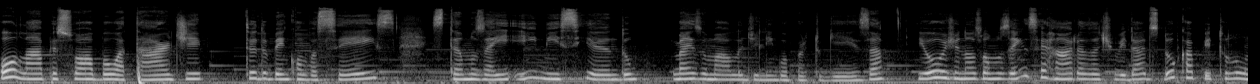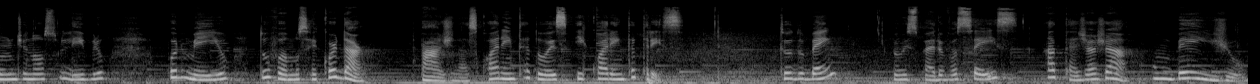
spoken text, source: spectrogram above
Olá, pessoal, boa tarde. Tudo bem com vocês? Estamos aí iniciando mais uma aula de língua portuguesa e hoje nós vamos encerrar as atividades do capítulo 1 de nosso livro por meio do Vamos Recordar, páginas 42 e 43. Tudo bem? Eu espero vocês. Até já já. Um beijo!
